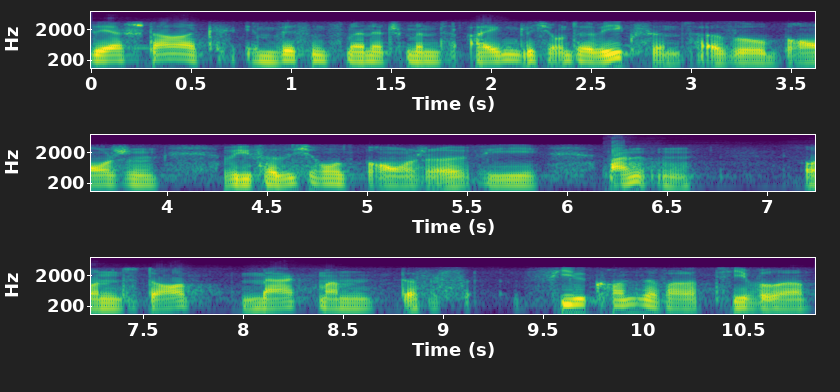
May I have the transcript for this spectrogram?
sehr stark im Wissensmanagement eigentlich unterwegs sind. Also Branchen wie die Versicherungsbranche, wie Banken. Und dort merkt man, dass es viel konservativere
